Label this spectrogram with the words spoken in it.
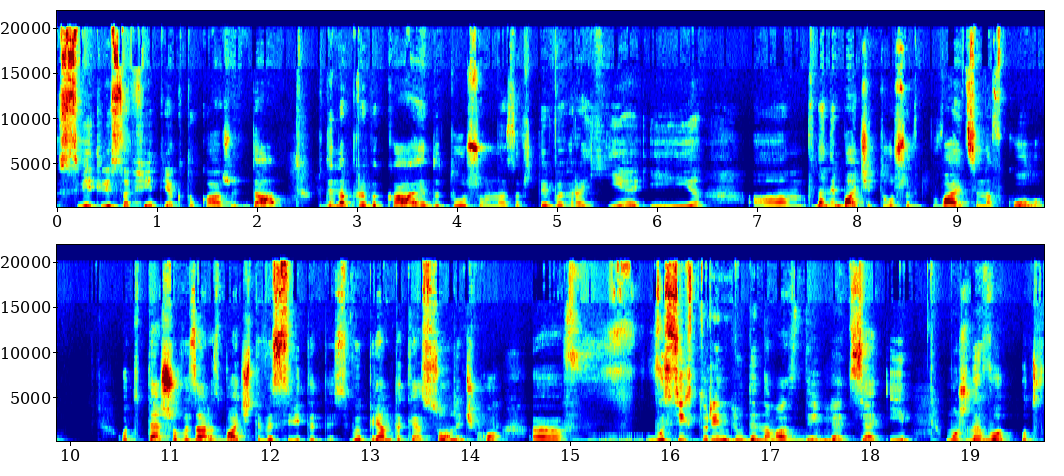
світлі сафіт, як то кажуть, да, людина привикає до того, що вона завжди виграє, і ем, вона не бачить того, що відбувається навколо. От те, що ви зараз бачите, ви світитесь. Ви прям таке сонечко, е, в усіх сторін люди на вас дивляться, і, можливо, от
